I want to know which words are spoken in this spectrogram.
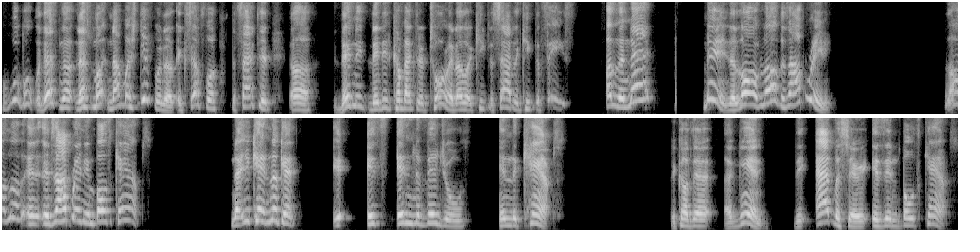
that's not that's not, not much different, except for the fact that uh they they did come back to the Torah and other keep the Sabbath and keep the feast. Other than that, man, the law of love is operating. Law of love, and it's operating in both camps. Now you can't look at it's individuals in the camps because again the adversary is in both camps.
